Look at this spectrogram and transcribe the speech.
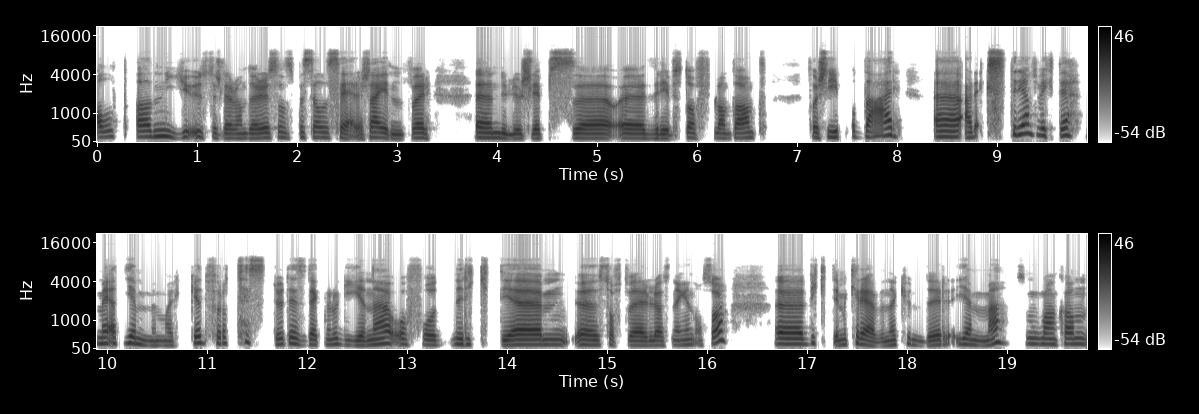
alt av nye utstyrsleverandører som spesialiserer seg innenfor uh, nullutslippsdrivstoff, uh, bl.a. for skip. Og der er det ekstremt viktig med et hjemmemarked for å teste ut disse teknologiene og få den riktige software-løsningen også. Eh, viktig med krevende kunder hjemme som man kan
